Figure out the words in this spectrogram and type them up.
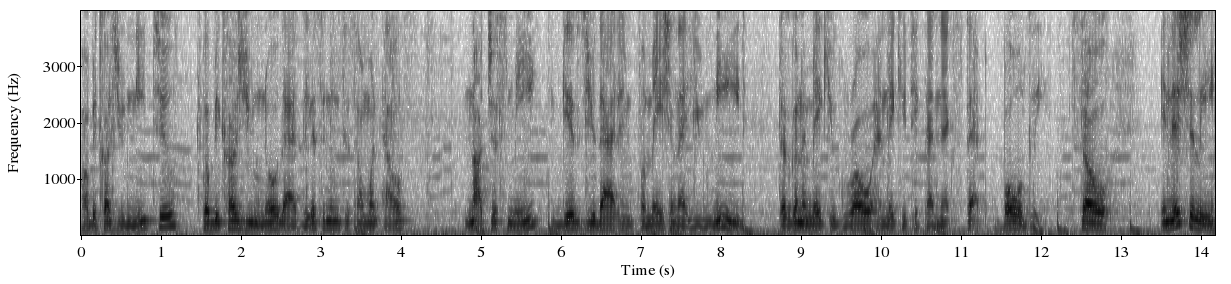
or because you need to, but because you know that listening to someone else, not just me, gives you that information that you need that's going to make you grow and make you take that next step boldly. So, initially,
